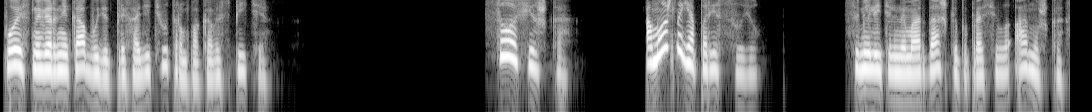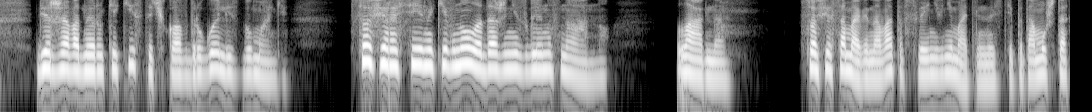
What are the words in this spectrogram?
Поезд наверняка будет приходить утром, пока вы спите. «Софьюшка, а можно я порисую?» С умилительной мордашкой попросила Анушка, держа в одной руке кисточку, а в другой — лист бумаги. Софья рассеянно кивнула, даже не взглянув на Анну. «Ладно». Софья сама виновата в своей невнимательности, потому что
